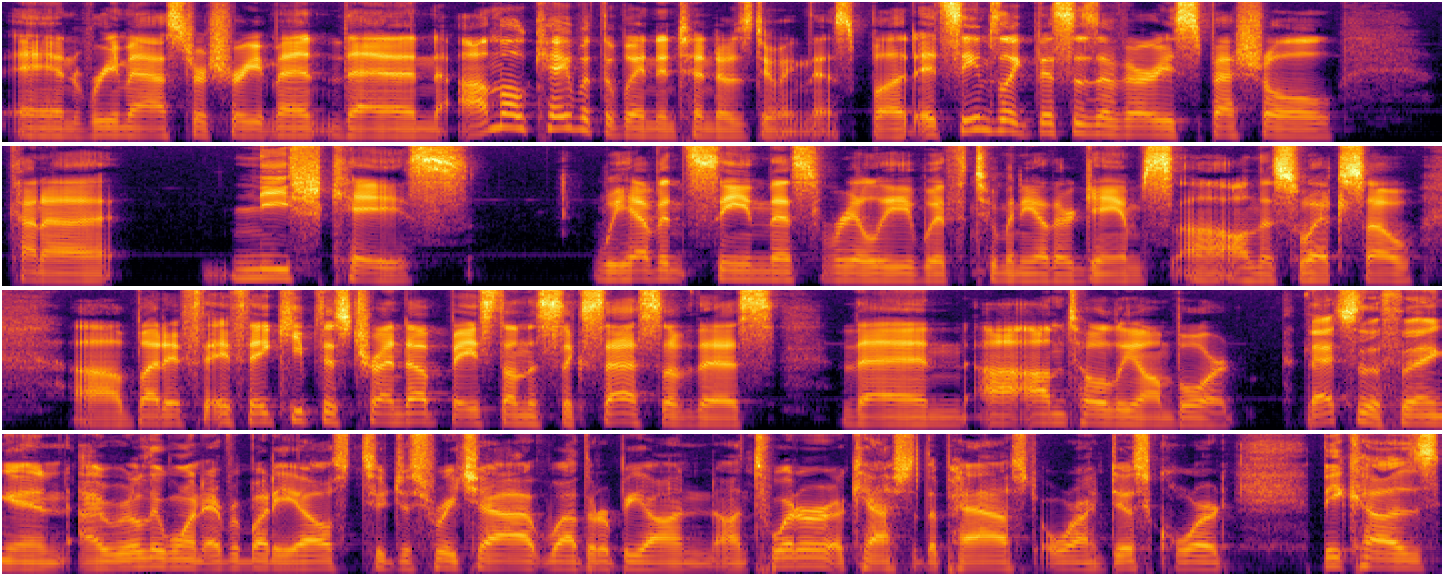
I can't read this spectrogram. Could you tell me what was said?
and remaster treatment, then I'm okay with the way Nintendo's doing this. But it seems like this is a very special kind of niche case. We haven't seen this really with too many other games uh, on the Switch. So, uh, but if if they keep this trend up based on the success of this, then uh, I'm totally on board. That's the thing, and I really want everybody else to just reach out, whether it be on on Twitter, a Cast of the Past, or on Discord, because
